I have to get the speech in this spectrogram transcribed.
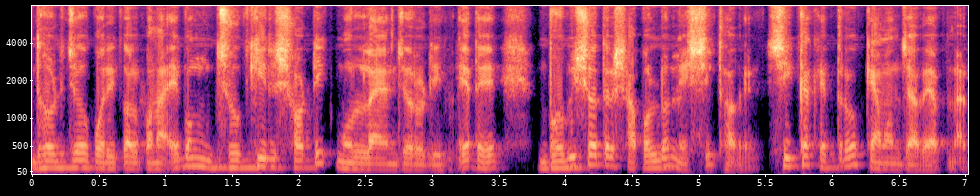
ধৈর্য, পরিকল্পনা এবং ঝুঁকির সঠিক মূল্যায়ন জরুরি। এতে ভবিষ্যতের সাফল্য নিশ্চিত হবে। শিক্ষাক্ষেত্র কেমন যাবে আপনার?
